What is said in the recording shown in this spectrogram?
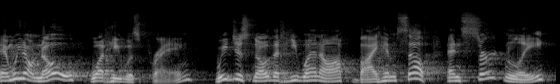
And we don't know what he was praying. We just know that he went off by himself. And certainly,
